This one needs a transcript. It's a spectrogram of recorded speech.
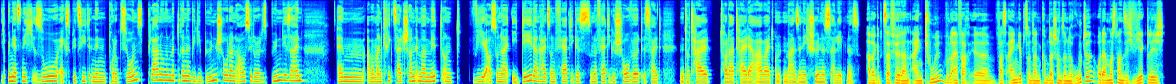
Ich bin jetzt nicht so explizit in den Produktionsplanungen mit drinne, wie die Bühnenshow dann aussieht oder das Bühnendesign. Ähm, aber man kriegt es halt schon immer mit und wie aus so einer Idee dann halt so ein fertiges, so eine fertige Show wird, ist halt ein total toller Teil der Arbeit und ein wahnsinnig schönes Erlebnis. Aber gibt es dafür dann ein Tool, wo du einfach äh, was eingibst und dann kommt da schon so eine Route? Oder muss man sich wirklich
